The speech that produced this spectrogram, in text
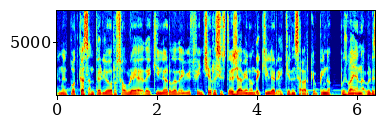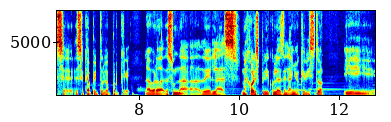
en el podcast anterior sobre The Killer de David Fincher. Si ustedes ya vieron The Killer y quieren saber qué opino, pues vayan a ver ese, ese capítulo porque la verdad es una de las mejores películas del año que he visto y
